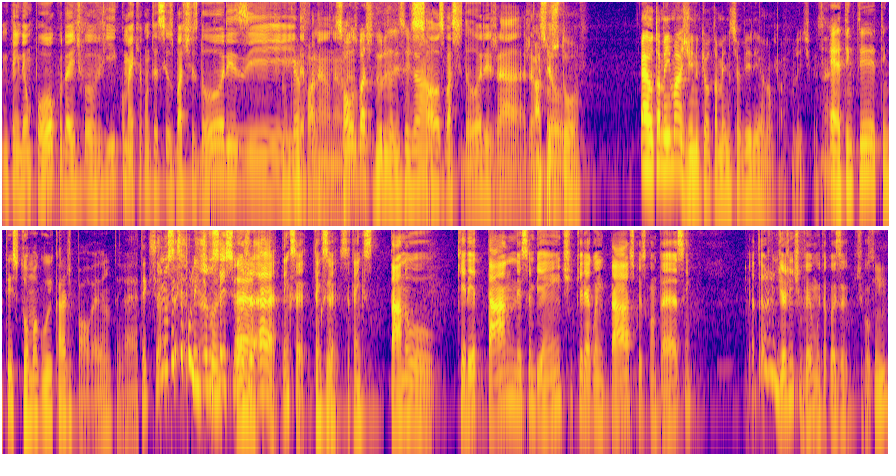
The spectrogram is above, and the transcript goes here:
entender um pouco, daí, tipo, eu vi como é que acontecia os bastidores e... Não daí não, não, Só não. os bastidores ali você já. Só os bastidores já, já me deu... É, eu também imagino que eu também não serviria, não, pra política. assim. É, tem que, ter, tem que ter estômago e cara de pau, velho. Eu não tenho. É, tem que ser, Eu não tem sei, que ser político. Eu não né? sei se É. hoje... É, tem que ser, tem, Tem que, que ser. ser. Você tem que estar no... Querer estar nesse ambiente, querer aguentar as coisas que acontecem. E até hoje em dia a gente vê muita coisa, tipo... Sim.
